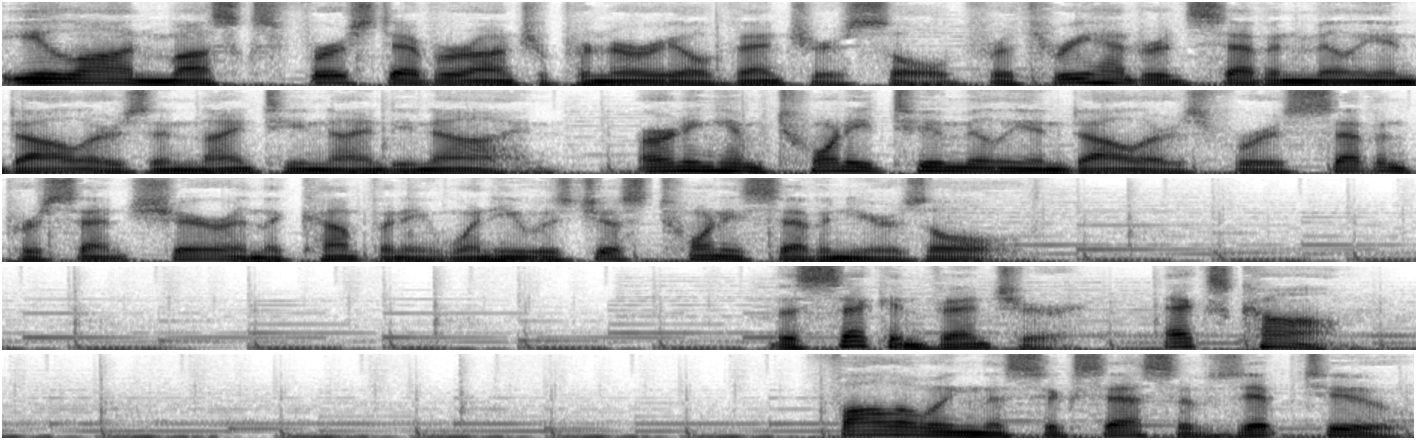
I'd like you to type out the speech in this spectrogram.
Elon Musk's first ever entrepreneurial venture sold for $307 million in 1999, earning him $22 million for his 7% share in the company when he was just 27 years old. The second venture, XCOM. Following the success of Zip2,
